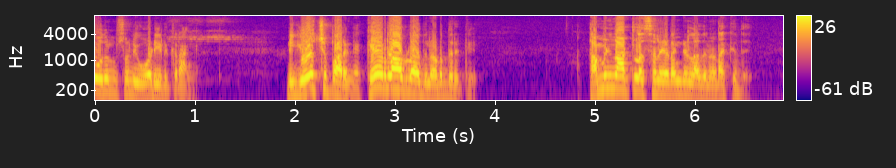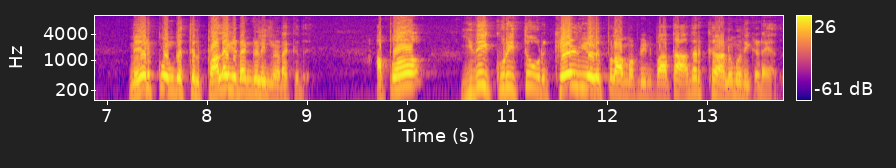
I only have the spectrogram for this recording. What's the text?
போதும்னு சொல்லி ஓடி இருக்கிறாங்க. நீங்கள் யோசிச்சு பாருங்க. கேரளாவில் அது நடந்திருக்கு. தமிழ்நாட்டில் சில இடங்கள் அது நடக்குது. மேற்கு வங்கத்தில் பல இடங்களில் நடக்குது. அப்போ இதை குறித்து ஒரு கேள்வி எழுப்பலாம் அப்படின்னு பார்த்தா அதற்கு அனுமதி கிடையாது.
